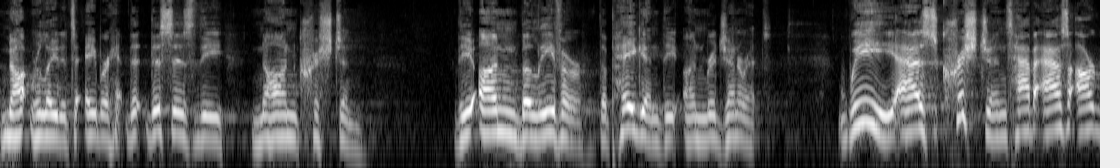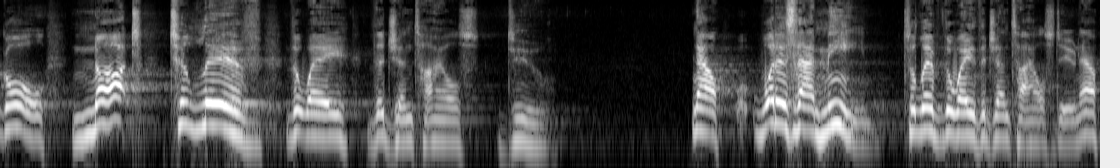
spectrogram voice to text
not related to Abraham. This is the non Christian the unbeliever, the pagan, the unregenerate. We, as Christians, have as our goal not to live the way the Gentiles do. Now, what does that mean? To live the way the Gentiles do. Now,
